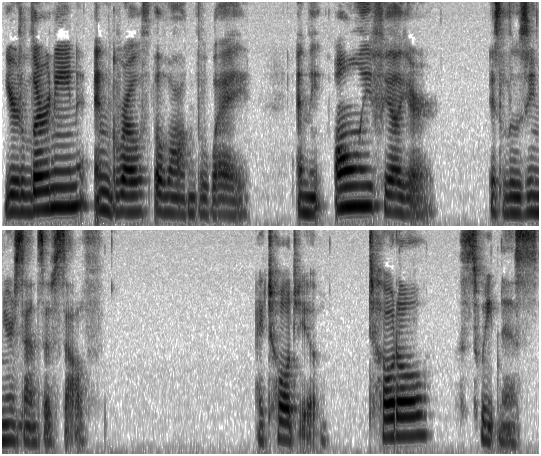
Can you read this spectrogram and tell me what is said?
your learning and growth along the way. And the only failure is losing your sense of self. I told you, total sweetness.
